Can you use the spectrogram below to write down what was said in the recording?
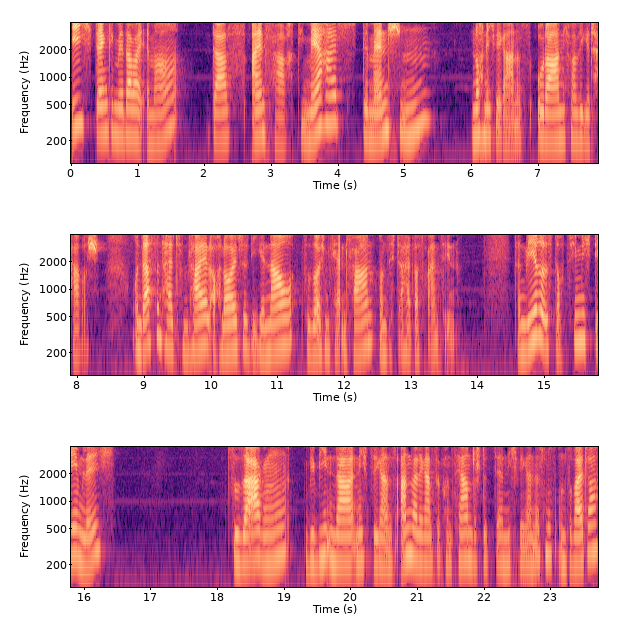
ich denke mir dabei immer, dass einfach die Mehrheit der Menschen noch nicht vegan ist oder nicht mal vegetarisch. Und das sind halt zum Teil auch Leute, die genau zu solchen Ketten fahren und sich da halt was reinziehen. Dann wäre es doch ziemlich dämlich zu sagen, wir bieten da nichts Veganes an, weil der ganze Konzern unterstützt ja nicht Veganismus und so weiter,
